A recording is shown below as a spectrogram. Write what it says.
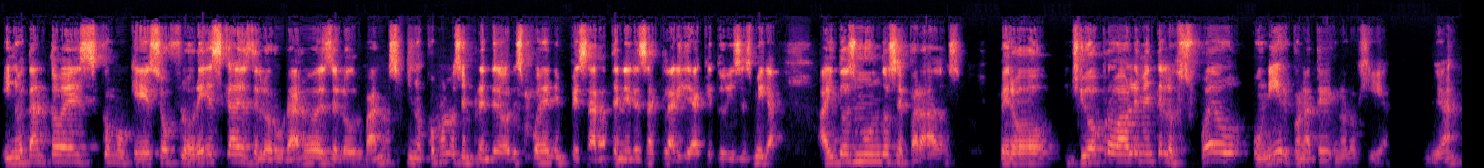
y no tanto es como que eso florezca desde lo rural o desde lo urbano, sino cómo los emprendedores pueden empezar a tener esa claridad que tú dices, mira, hay dos mundos separados, pero yo probablemente los puedo unir con la tecnología. ¿Ya?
